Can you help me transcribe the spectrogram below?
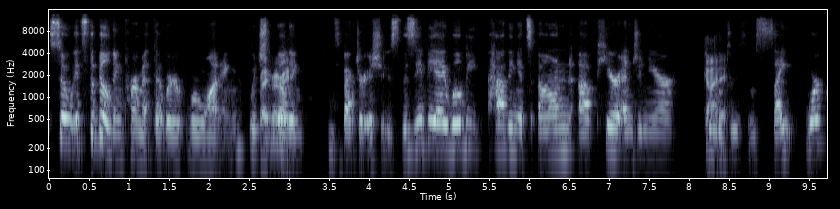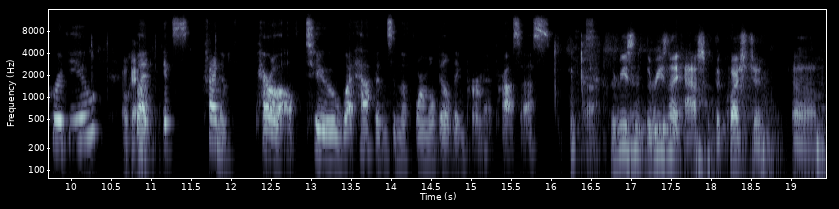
so it's the building permit that we're we're wanting, which right, the right, building right inspector issues. The ZBA will be having its own uh, peer engineer Got it. do some site work review. Okay. But it's kind of parallel to what happens in the formal building permit process. Okay. The reason the reason I asked the question um,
